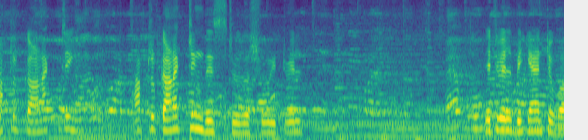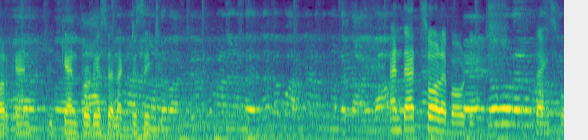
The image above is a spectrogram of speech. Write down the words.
After connecting after connecting this to the shoe it will it will begin to work and it can produce electricity. And that's all about it. Thanks for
